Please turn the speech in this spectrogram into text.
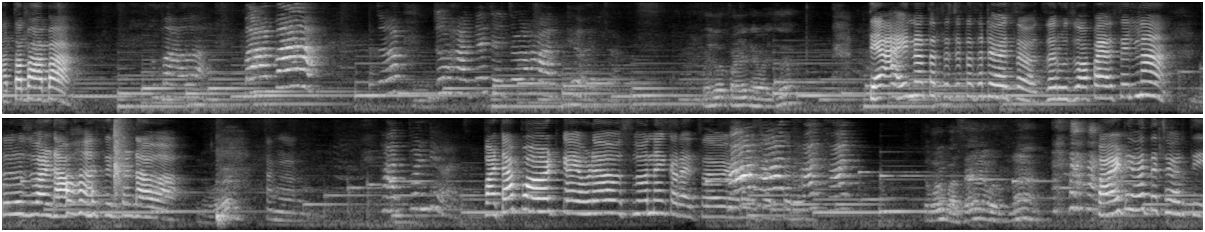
आता बाबा. बाबा बाबा! जो- जो हात आहे त्याच्यावर हात ठेवायचा. पहिलं पाय ठेवायचं. ते आहे ना तसंच्या तसं ठेवायचं. जर उजवा पाय असेल ना तर उजवा डावा असेल तर डावा? हा. पटापट काय एवढं स्लो नाही करायचं. एवढा विचार करून. पाय ठेवा त्याच्यावरती.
